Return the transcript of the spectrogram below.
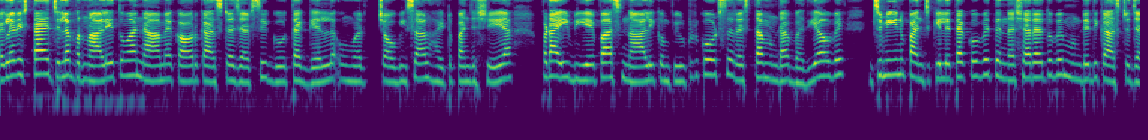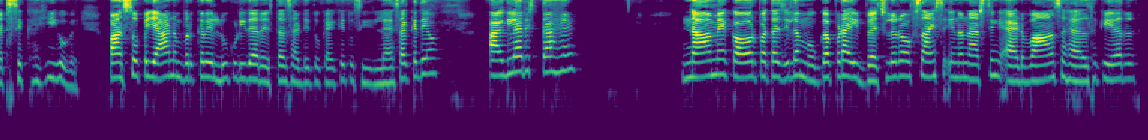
ਅਗਲਾ ਰਿਸ਼ਤਾ ਹੈ ਜ਼ਿਲ੍ਹਾ ਬਰਨਾਲੇ ਤੋਂ ਆ। ਨਾਮ ਹੈ ਕੌਰ ਕਾਸਟ ਹੈ ਜਰਸੀ। ਗੋਤਾ ਗਿੱਲ, ਉਮਰ 24 ਸਾਲ, ਹਾਈਟ 5'6 ਆ। ਪੜ੍ਹਾਈ ਬੀਏ ਪਾਸ, ਨਾਲ ਹੀ ਕੰਪਿਊਟਰ ਕੋਰਸ। ਰਿਸ਼ਤਾ ਮੁੰਡਾ ਵਧੀਆ ਹੋਵੇ, ਜ਼ਮੀਨ 5 ਕਿੱਲੇ ਤੱਕ ਹੋਵੇ ਤੇ ਨਸ਼ਾ ਰਹਿਤ ਹੋਵੇ, ਮੁੰਡੇ ਦੀ ਕਾਸਟ ਜੱਟ ਸਿੱਖ ਹੀ ਹੋਵੇ। 550 ਨੰਬਰ ਘਰੇਲੂ ਕੁੜੀ ਦਾ ਰਿਸ਼ਤਾ ਸਾਡੇ ਤੋਂ ਕਹਿ ਕੇ ਤੁਸੀਂ ਲੈ ਸਕਦੇ ਹੋ। ਅਗਲਾ ਰਿਸ਼ਤਾ ਹੈ ਨਾਮ ਹੈ ਕੌਰ ਪਤਾ ਜ਼ਿਲ੍ਹਾ ਮੋਗਾ ਪੜ੍ਹਾਈ bachelor of science in nursing advance health care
